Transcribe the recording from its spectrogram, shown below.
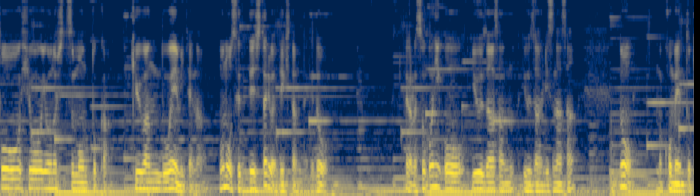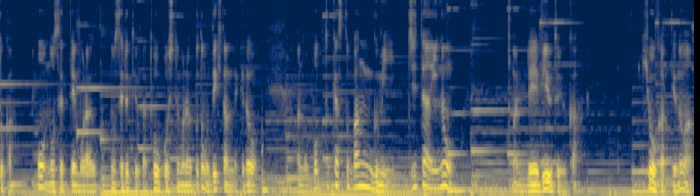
投票用の質問とか Q&A みたいなものを設定したりはできたんだけどだからそこにこうユーザーさんユーザーリスナーさんのコメントとかを載せてもらう載せるというか投稿してもらうこともできたんだけどあのポッドキャスト番組自体の、ま、レビューというか評価っていうのは、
